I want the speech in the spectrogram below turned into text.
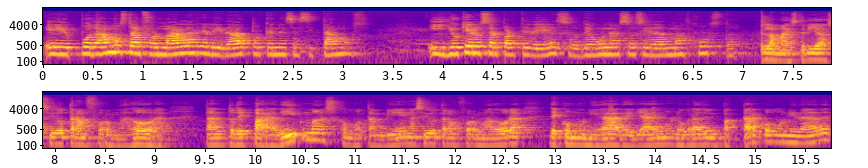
eh, podamos transformar la realidad porque necesitamos. Y yo quiero ser parte de eso, de una sociedad más justa. La maestría ha sido transformadora, tanto de paradigmas como también ha sido transformadora de comunidades. Ya hemos logrado impactar comunidades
